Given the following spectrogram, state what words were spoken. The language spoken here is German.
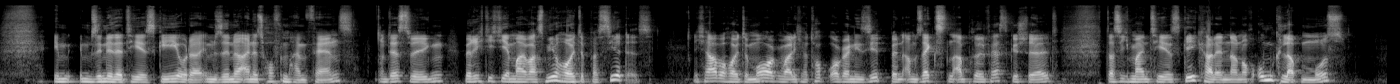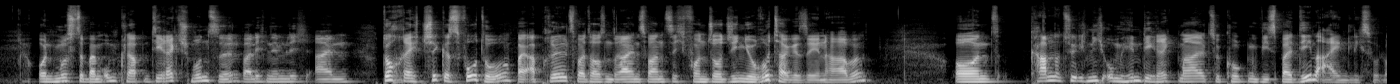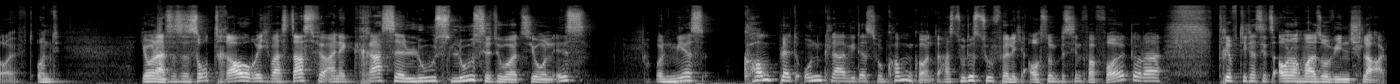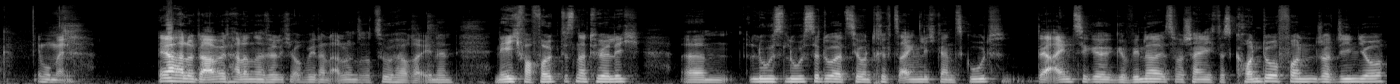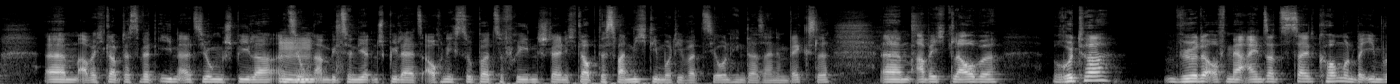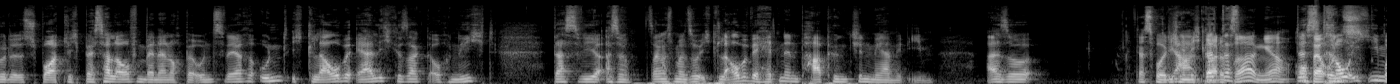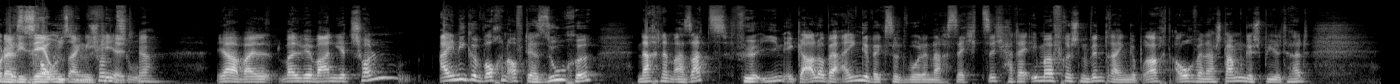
im, im Sinne der TSG oder im Sinne eines Hoffenheim-Fans. Und deswegen berichte ich dir mal, was mir heute passiert ist. Ich habe heute Morgen, weil ich ja top organisiert bin, am 6. April festgestellt, dass ich meinen TSG-Kalender noch umklappen muss und musste beim Umklappen direkt schmunzeln, weil ich nämlich ein doch recht schickes Foto bei April 2023 von Jorginho Rutter gesehen habe. Und kam natürlich nicht umhin, direkt mal zu gucken, wie es bei dem eigentlich so läuft. Und Jonas, es ist so traurig, was das für eine krasse Lose-Lose-Situation ist. Und mir ist komplett unklar, wie das so kommen konnte. Hast du das zufällig auch so ein bisschen verfolgt oder trifft dich das jetzt auch nochmal so wie ein Schlag im Moment? Ja, hallo David, hallo natürlich auch wieder an alle unsere ZuhörerInnen. Nee, ich verfolge das natürlich. Ähm, Lose-Lose-Situation trifft es eigentlich ganz gut. Der einzige Gewinner ist wahrscheinlich das Konto von Jorginho. Ähm, aber ich glaube, das wird ihn als jungen Spieler, als mhm. jungen, ambitionierten Spieler jetzt auch nicht super zufriedenstellen. Ich glaube, das war nicht die Motivation hinter seinem Wechsel. Ähm, aber ich glaube, Rütter würde auf mehr Einsatzzeit kommen und bei ihm würde es sportlich besser laufen, wenn er noch bei uns wäre. Und ich glaube ehrlich gesagt auch nicht, dass wir, also sagen wir es mal so, ich glaube, wir hätten ein paar Pünktchen mehr mit ihm. Also. Das wollte ich ja, nämlich gerade fragen, ja. Ob er uns, ihm, oder wie sehr er uns eigentlich fehlt. Zu. Ja, ja weil, weil wir waren jetzt schon einige Wochen auf der Suche nach einem Ersatz für ihn, egal ob er eingewechselt wurde nach 60, hat er immer frischen Wind reingebracht, auch wenn er Stamm gespielt hat.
